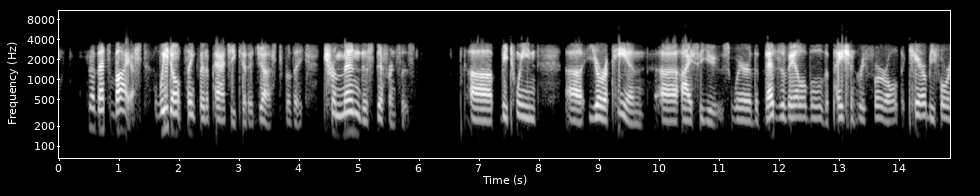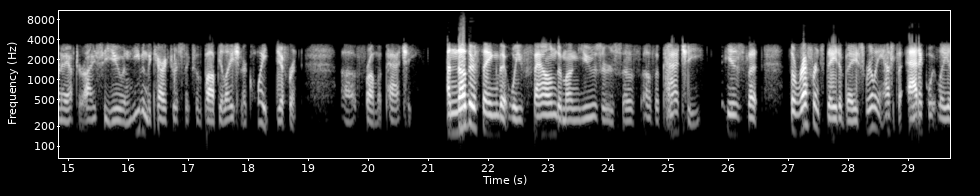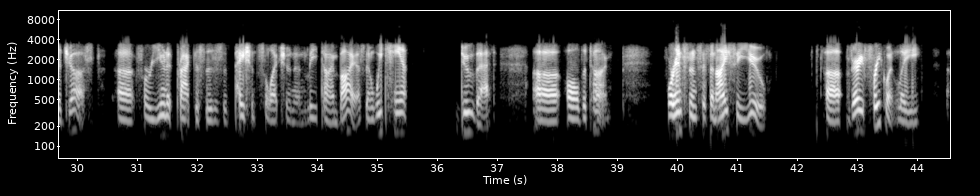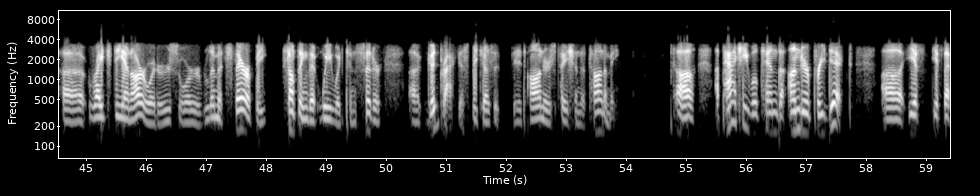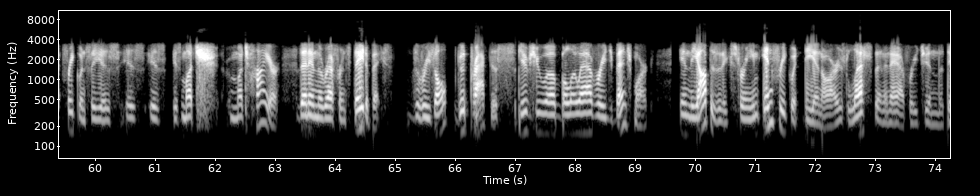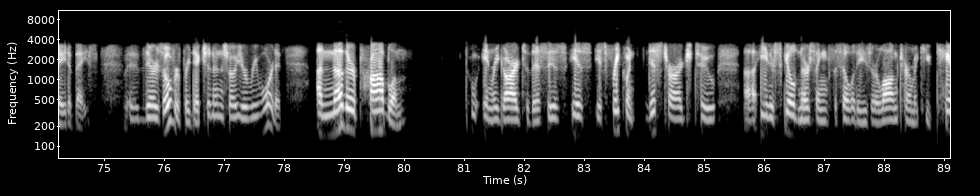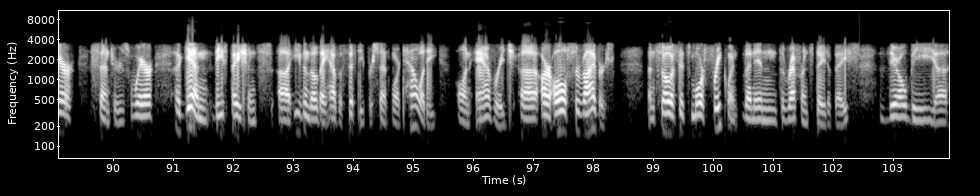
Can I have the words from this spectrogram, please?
that's biased. We don't think that Apache could adjust for the tremendous differences uh, between uh, European uh, ICUs, where the beds available, the patient referral, the care before and after ICU, and even the characteristics of the population are quite different uh, from Apache. Another thing that we've found among users of, of Apache is that the reference database really has to adequately adjust uh, for unit practices of patient selection and lead time bias, and we can't do that uh, all the time. For instance, if an ICU uh, very frequently uh, writes DNR orders or limits therapy, something that we would consider good practice because it, it honors patient autonomy, uh, Apache will tend to underpredict uh, if if that frequency is is is is much much higher than in the reference database. The result, good practice, gives you a below average benchmark. In the opposite extreme, infrequent DNR is less than an average in the database. There's overprediction, and so you're rewarded. Another problem in regard to this is is is frequent discharge to uh, either skilled nursing facilities or long-term acute care centers, where again these patients, uh, even though they have a 50% mortality on average, uh, are all survivors. And so, if it's more frequent than in the reference database, there'll be uh,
